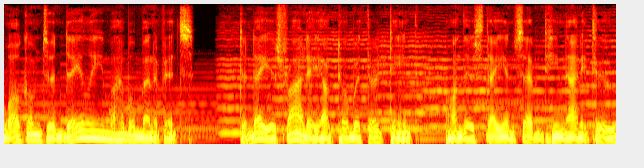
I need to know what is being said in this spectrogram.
Welcome to Daily Bible Benefits. Today is Friday, October 13th. On this day in 1792,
